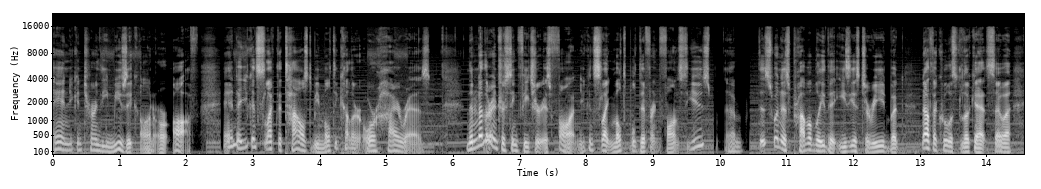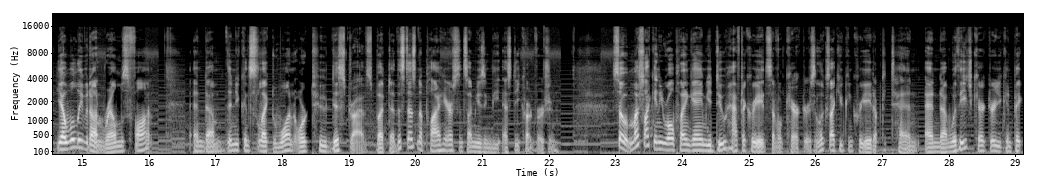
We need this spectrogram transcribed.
and you can turn the music on or off. And uh, you can select the tiles to be multicolor or high res. Then another interesting feature is font. You can select multiple different fonts to use. Um, this one is probably the easiest to read, but not the coolest to look at. So uh, yeah, we'll leave it on Realms font. And um, then you can select one or two disk drives, but uh, this doesn't apply here since I'm using the SD card version. So, much like any role-playing game, you do have to create several characters. It looks like you can create up to 10, and uh, with each character you can pick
